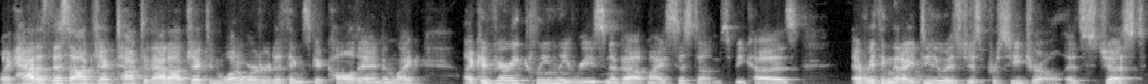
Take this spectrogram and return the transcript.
like, how does this object talk to that object? And what order do things get called in? And like, I could very cleanly reason about my systems because everything that I do is just procedural. It's just,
